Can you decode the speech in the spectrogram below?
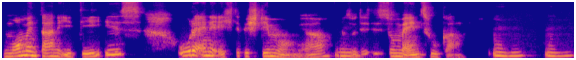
momentane Idee ist oder eine echte Bestimmung. Ja? Also mhm. das ist so mein Zugang. Mhm. Mhm.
